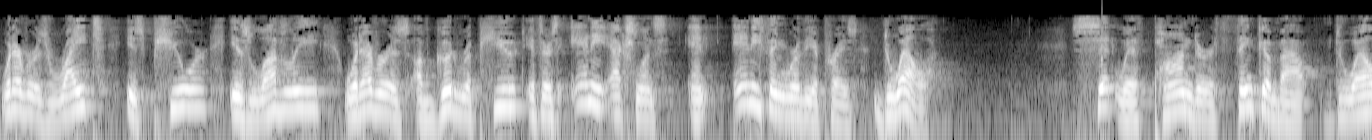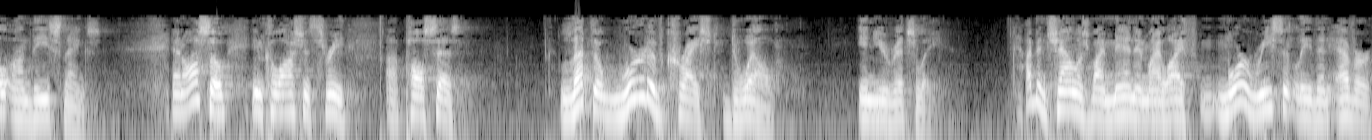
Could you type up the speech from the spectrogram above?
whatever is right, is pure, is lovely, whatever is of good repute, if there's any excellence and anything worthy of praise, dwell. Sit with, ponder, think about, dwell on these things. And also in Colossians 3, uh, Paul says, let the word of Christ dwell in you richly. I've been challenged by men in my life more recently than ever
